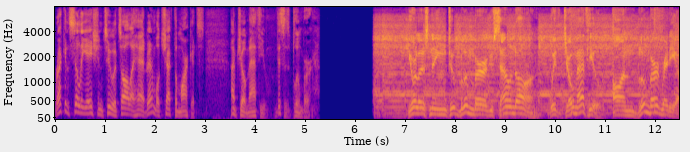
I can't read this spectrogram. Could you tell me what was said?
Reconciliation, too. It's all ahead. And we'll check the markets. I'm Joe Matthew. This is Bloomberg. You're listening to Bloomberg Sound On with Joe Matthew on Bloomberg Radio.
